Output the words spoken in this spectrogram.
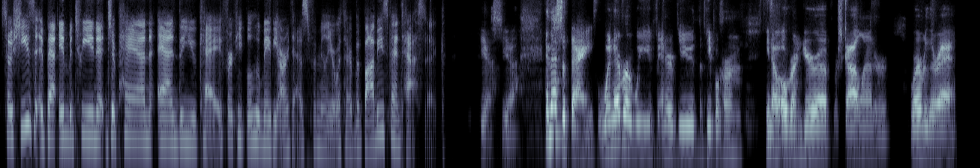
So she's in between Japan and the UK for people who maybe aren't as familiar with her. But Bobbi's fantastic. Yes, yeah. And that's the thing. Whenever we've interviewed the people from, you know, over in Europe or Scotland or wherever they're at,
